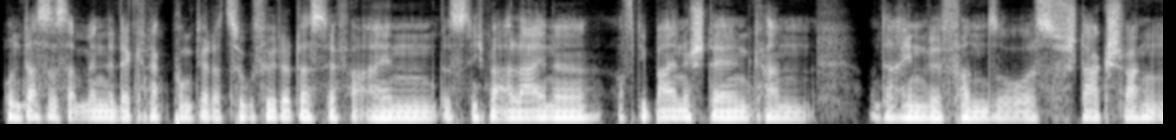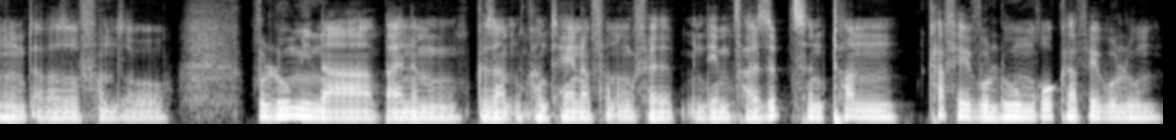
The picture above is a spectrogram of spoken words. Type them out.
und das ist am Ende der Knackpunkt, der dazu geführt hat, dass der Verein das nicht mehr alleine auf die Beine stellen kann. Und da reden wir von so, ist stark schwankend, aber so von so Volumina bei einem gesamten Container von ungefähr in dem Fall 17 Tonnen Kaffeevolumen, Rohkaffeevolumen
